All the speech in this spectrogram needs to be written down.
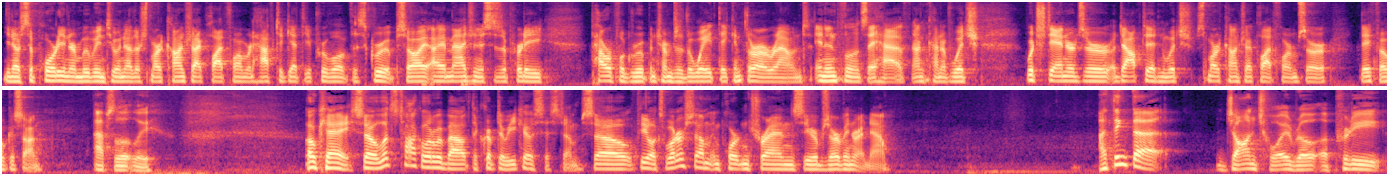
you know, supporting or moving to another smart contract platform would have to get the approval of this group. So I, I imagine this is a pretty powerful group in terms of the weight they can throw around and influence they have on kind of which which standards are adopted and which smart contract platforms are they focus on. Absolutely. Okay, so let's talk a little bit about the crypto ecosystem. So, Felix, what are some important trends you're observing right now? I think that John Choi wrote a pretty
